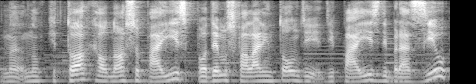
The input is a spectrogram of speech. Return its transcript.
no, que toca ao nosso país, podemos falar em tom de, de país, de Brasil,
